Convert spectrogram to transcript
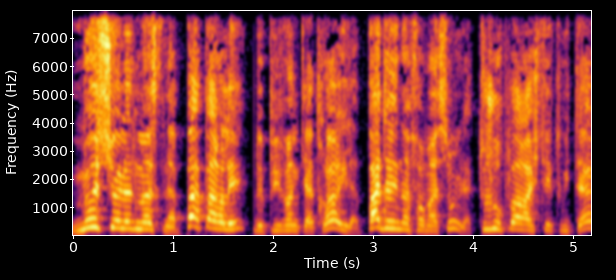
Monsieur Elon Musk n'a pas parlé depuis 24 heures, il n'a pas donné d'informations, il a toujours pas racheté Twitter.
